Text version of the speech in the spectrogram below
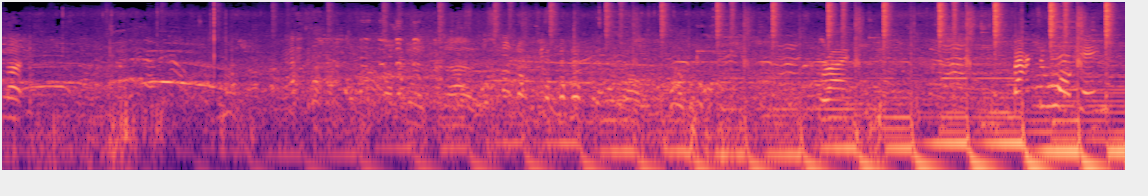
Look. Right. Back to walking.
